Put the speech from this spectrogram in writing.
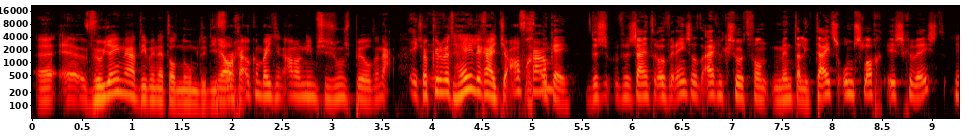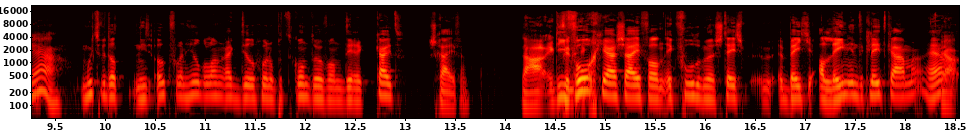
Eh Vuljena, die we net al noemden, die Ja. vorig jaar ook een beetje een anoniem seizoen speelde. Nou, Ik- zo kunnen we het hele rijtje afgaan. Oké, dus we zijn het erover eens dat het eigenlijk een soort van mentaliteitsomslag is geweest. Ja. Moeten we dat niet ook voor een heel belangrijk deel gewoon op het konto van Dirk Kuyt schrijven? Nou, ik die vind, vorig jaar zei van, ik voelde me steeds een beetje alleen in de kleedkamer. Hè? Ja.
